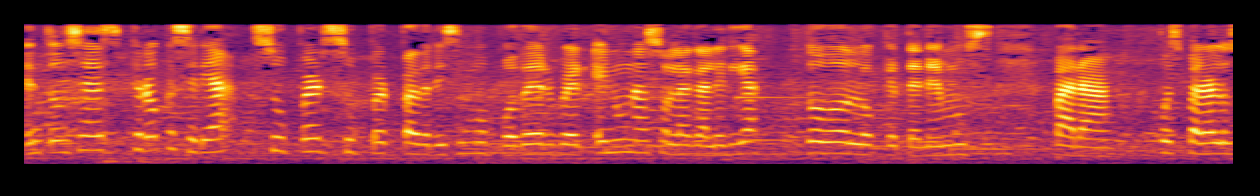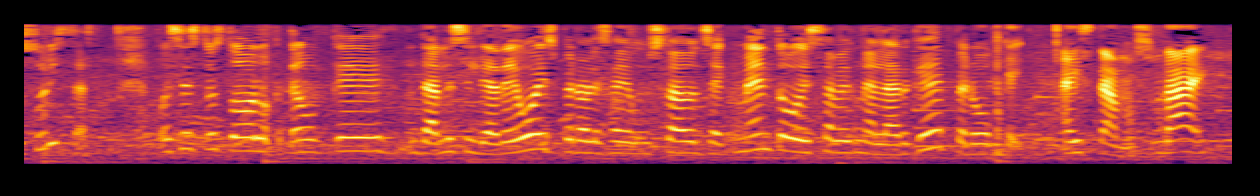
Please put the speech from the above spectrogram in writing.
Entonces creo que sería súper, súper padrísimo poder ver en una sola galería todo lo que tenemos para, pues, para los turistas. Pues esto es todo lo que tengo que darles el día de hoy. Espero les haya gustado el segmento. Esta vez me alargué, pero ok, ahí estamos. Bye.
